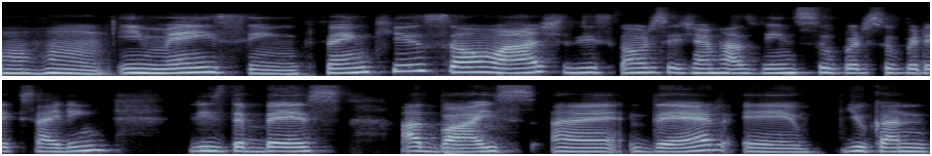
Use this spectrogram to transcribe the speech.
Mm-hmm. Amazing. Thank you so much. This conversation has been super, super exciting. This is the best advice uh, there. Uh, you can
